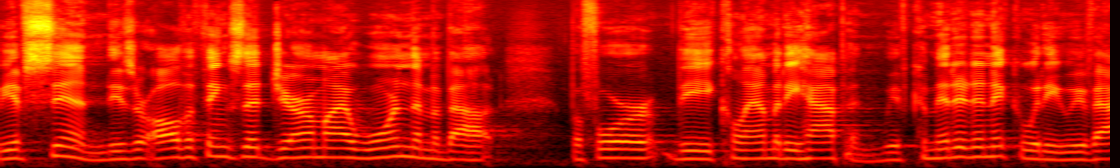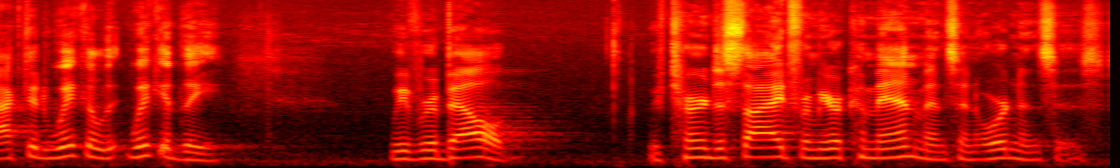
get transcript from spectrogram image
We have sinned. These are all the things that Jeremiah warned them about before the calamity happened. We've committed iniquity. We've acted wickedly. We've rebelled. We've turned aside from your commandments and ordinances.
